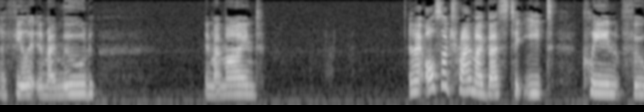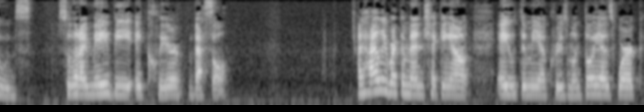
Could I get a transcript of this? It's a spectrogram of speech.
I feel it in my mood, in my mind. And I also try my best to eat clean foods so that I may be a clear vessel. I highly recommend checking out Euthymia Cruz Montoya's work.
